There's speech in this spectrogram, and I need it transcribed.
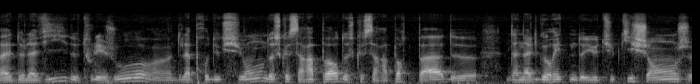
bah, de la vie de tous les jours, euh, de la production, de ce que ça rapporte, de ce que ça rapporte pas, d'un algorithme de YouTube qui change,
